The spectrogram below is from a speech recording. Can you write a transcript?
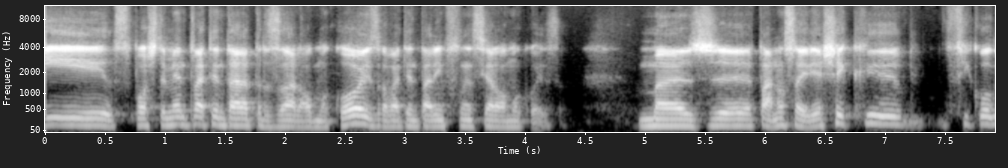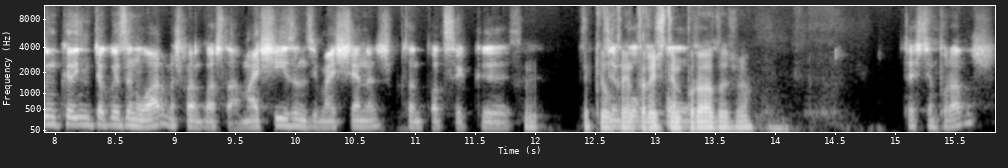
e supostamente vai tentar atrasar alguma coisa ou vai tentar influenciar alguma coisa. Mas, eh, pá, não sei, achei que ficou ali um bocadinho muita coisa no ar, mas pronto, lá está. Mais seasons e mais cenas, portanto pode ser que... Aquilo tem três com- temporadas já. Três temporadas?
